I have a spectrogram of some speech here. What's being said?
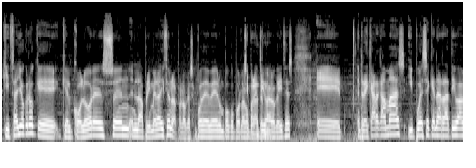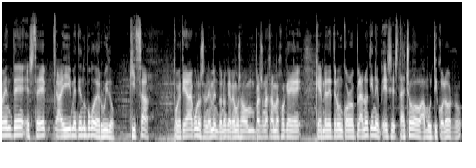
quizá yo creo que, el color es en, la primera edición, por lo que se puede ver un poco por la comparativa de lo que dices, eh, recarga más y puede ser que narrativamente esté ahí metiendo un poco de ruido. Quizá porque tiene algunos elementos, ¿no? Que vemos a un personaje a lo mejor que, en vez de tener un color plano tiene está hecho a multicolor, ¿no?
